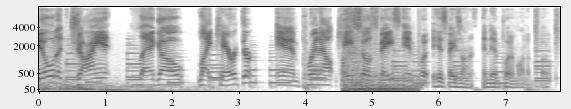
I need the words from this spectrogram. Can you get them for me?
Build a giant Lego like character and print out Queso's face and put his face on it and then put him on the boat.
